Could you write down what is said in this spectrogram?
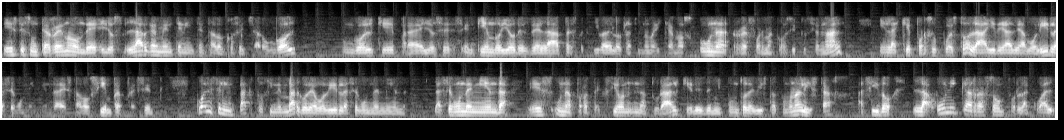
Este es un terreno donde ellos largamente han intentado cosechar un gol, un gol que para ellos es, entiendo yo desde la perspectiva de los latinoamericanos, una reforma constitucional en la que por supuesto la idea de abolir la segunda enmienda ha estado siempre presente ¿Cuál es el impacto, sin embargo, de abolir la segunda enmienda? La segunda enmienda es una protección natural que desde mi punto de vista como analista ha sido la única razón por la cual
